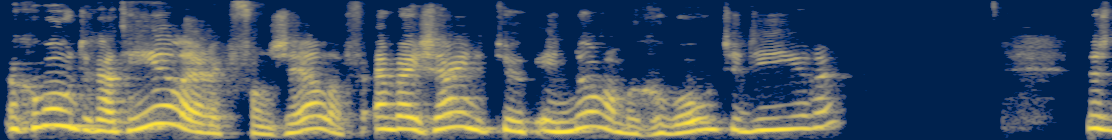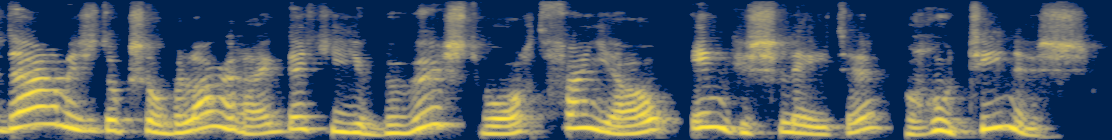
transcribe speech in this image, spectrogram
Een gewoonte gaat heel erg vanzelf. En wij zijn natuurlijk enorme gewoontedieren. Dus daarom is het ook zo belangrijk dat je je bewust wordt van jouw ingesleten routines.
